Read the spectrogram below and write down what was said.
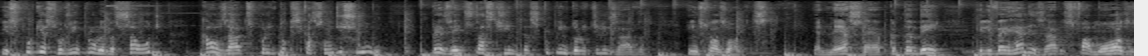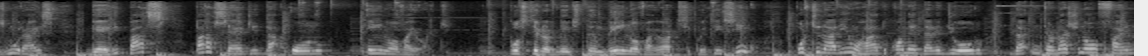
isso porque surgem problemas de saúde causados por intoxicação de chumbo, presentes nas tintas que o pintor utilizava em suas obras. É nessa época também que ele vai realizar os famosos murais Guerra e Paz para a sede da ONU em Nova York. Posteriormente, também em Nova York 55, Portinari é honrado com a medalha de ouro da International Fine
